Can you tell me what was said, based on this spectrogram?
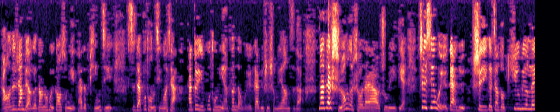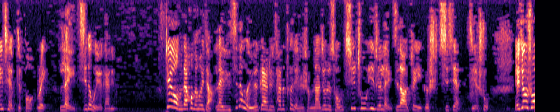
然后那张表格当中会告诉你它的评级是在不同的情况下，它对于不同年份的违约概率是什么样子的。那在使用的时候，大家要注意一点，这些违约概率是一个叫做 cumulative default rate 累积的违约概率。这个我们在后面会讲，累积的违约概率它的特点是什么呢？就是从期初一直累积到这一个期限结束。也就是说，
